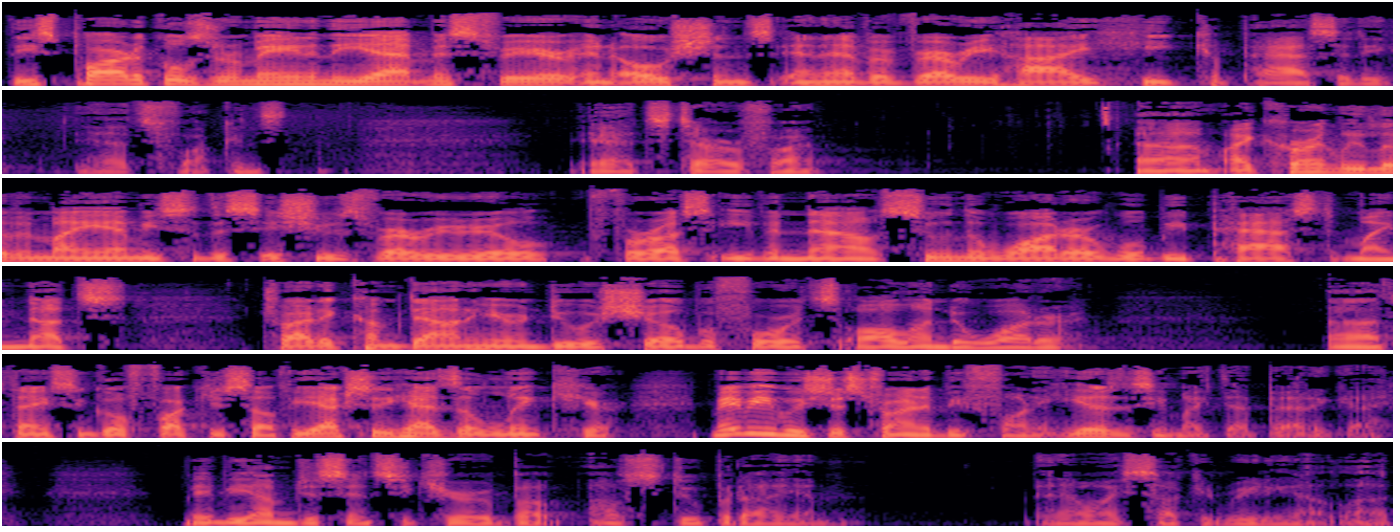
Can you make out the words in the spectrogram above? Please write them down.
These particles remain in the atmosphere and oceans and have a very high heat capacity. That's fucking, yeah, terrifying. Um, I currently live in Miami, so this issue is very real for us even now. Soon the water will be past my nuts. Try to come down here and do a show before it's all underwater. Uh, thanks and go fuck yourself. He actually has a link here. Maybe he was just trying to be funny. He doesn't seem like that bad a guy. Maybe I'm just insecure about how stupid I am and how I suck at reading out loud.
